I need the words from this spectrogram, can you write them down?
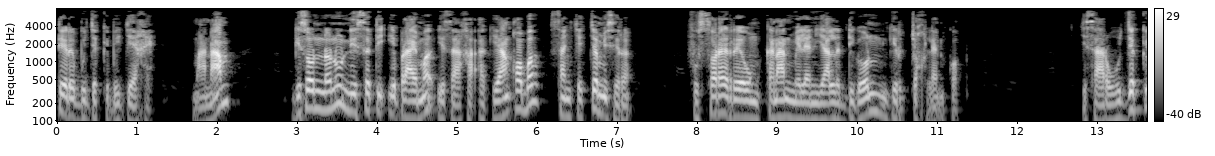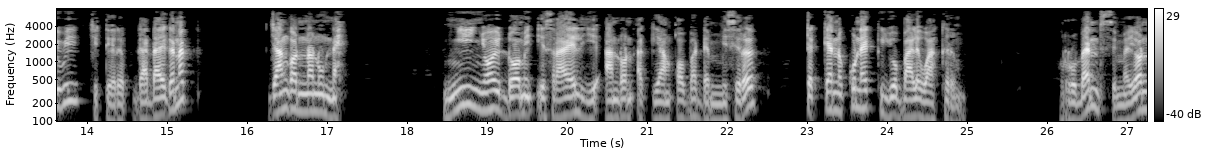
téere bu jëkk bi jeexe maanaam gisoon nanu ni sëti ibrahima isaaxa ak yanqoba sance ca misira fu sore réewum kanaan mi leen yàlla digoon ngir jox leen ko ci saar wu jëkk wi ci téereb gàddaay ga nag jàngoon nanu ne ñi ñooy doomi israel yi àndoon ak yanqoba dem misira te kenn ku nekk yóbbaale waa këram ruben simeyon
